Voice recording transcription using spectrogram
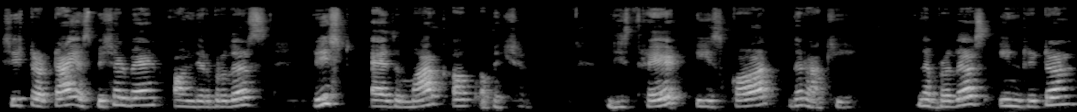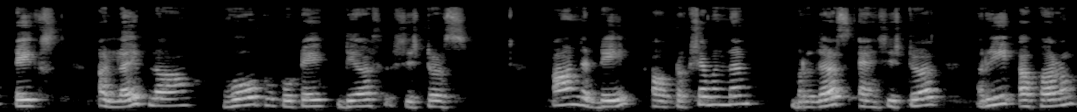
sisters tie a special band on their brother's wrist as a mark of affection. This thread is called the Rakhi. The brothers in return takes a lifelong vow to protect their sisters. On the day of Raksha Bandhan, brothers and sisters reaffirm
